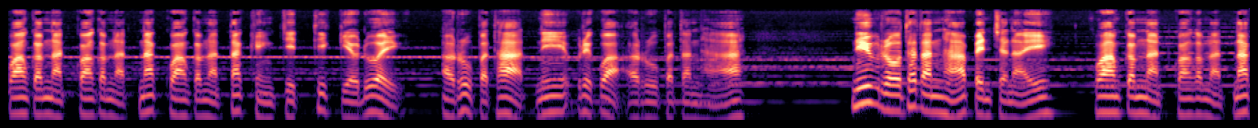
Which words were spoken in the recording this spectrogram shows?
ความกำหนัด ความกำหนัดนัก ความกำหนัดนักแห่งจิตที่เกี่ยวด้วย อรูปธาตุนี้เรียกว่าอรูปตันหา นิโรธตันหาเป็นไนความกำหนัด ความกำหนัดนัก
